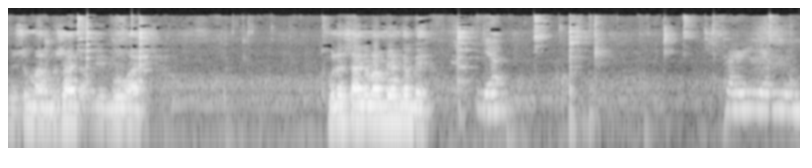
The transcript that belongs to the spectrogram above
Gusto sumama sana ulit bukas. Wala sana mamayang gabi. Yep. Very yummy.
